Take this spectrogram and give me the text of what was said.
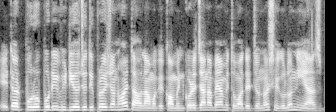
এটার পুরোপুরি ভিডিও যদি প্রয়োজন হয়, তাহলে আমাকে কমেন্ট করে জানাবে, আমি তোমাদের জন্য সেগুলো নিয়ে আসব।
